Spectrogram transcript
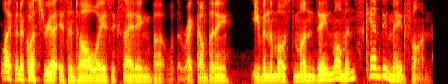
Life in Equestria isn't always exciting, but with the right company, even the most mundane moments can be made fun.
